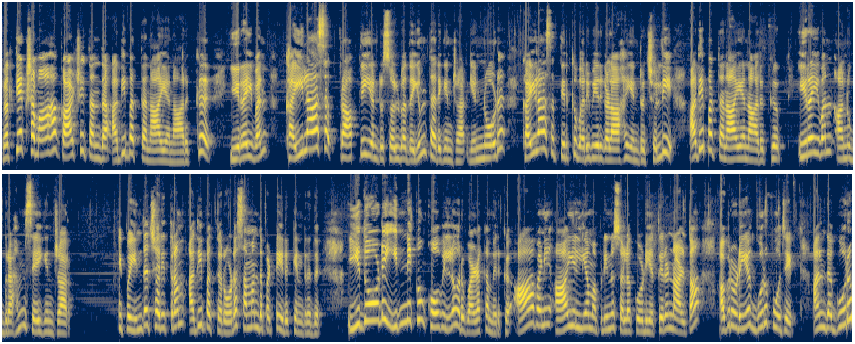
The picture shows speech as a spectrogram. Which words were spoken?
பிரத்யக்ஷமாக காட்சி தந்த அதிபத்த நாயனாருக்கு இறைவன் கைலாச பிராப்தி என்று சொல்வதையும் தருகின்றார். என்னோடு கைலாசத்திற்கு வருவீர்களாக என்று சொல்லி அதிபத்த நாயனாருக்கு இறைவன் அனுகிரகம் செய்கின்றார். இப்போ இந்த சரித்திரம் அதிபத்தரோட சம்பந்தப்பட்டு இருக்கின்றது. இதோடு இன்னைக்கும் கோவில்ல ஒரு வழக்கம் இருக்கு. ஆவணி ஆயில்யம் அப்படின்னு சொல்லக்கூடிய திருநாள் தான் அவருடைய குரு பூஜை. அந்த குரு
